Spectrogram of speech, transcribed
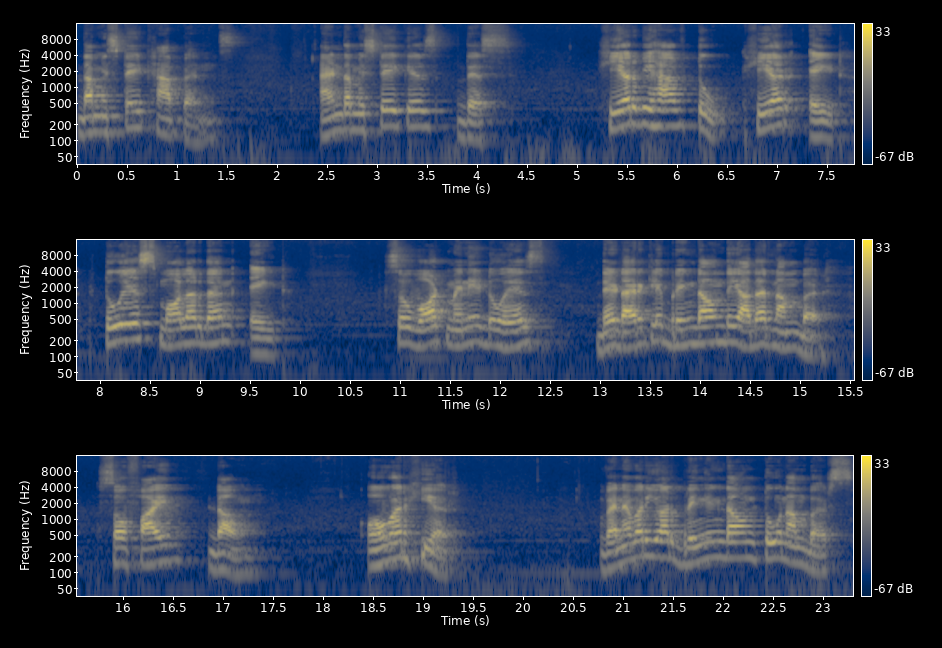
the mistake happens. And the mistake is this. Here we have 2. Here 8. 2 is smaller than 8. So what many do is they directly bring down the other number. So 5 down. Over here, whenever you are bringing down two numbers,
